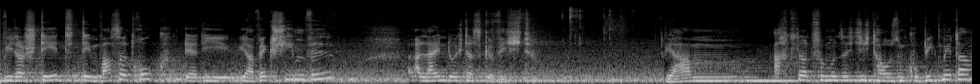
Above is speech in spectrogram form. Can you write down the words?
widersteht dem Wasserdruck, der die ja wegschieben will, allein durch das Gewicht. Wir haben 865.000 Kubikmeter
